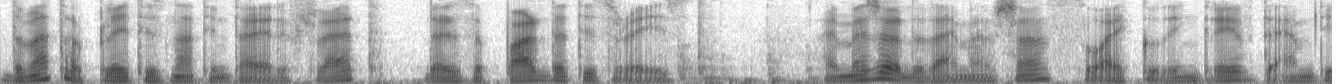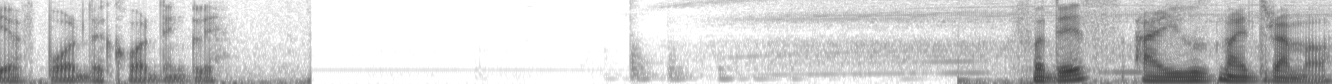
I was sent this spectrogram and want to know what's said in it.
The metal plate is not entirely flat, there is a part that is raised. I measured the dimensions so I could engrave the MDF board accordingly. For this I used my Dremel.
